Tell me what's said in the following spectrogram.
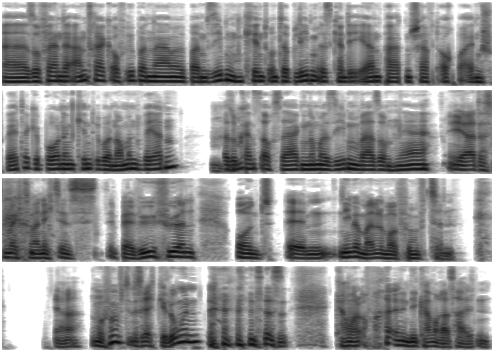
Äh, sofern der Antrag auf Übernahme beim siebenten Kind unterblieben ist, kann die Ehrenpatenschaft auch bei einem später geborenen Kind übernommen werden. Also du Mhm. kannst auch sagen, Nummer sieben war so, ne, Ja, das möchte man nicht ins Bellevue führen. Und ähm, nehmen wir mal Nummer 15. Ja, Nummer 15 ist recht gelungen. Das kann man auch mal in die Kameras halten.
